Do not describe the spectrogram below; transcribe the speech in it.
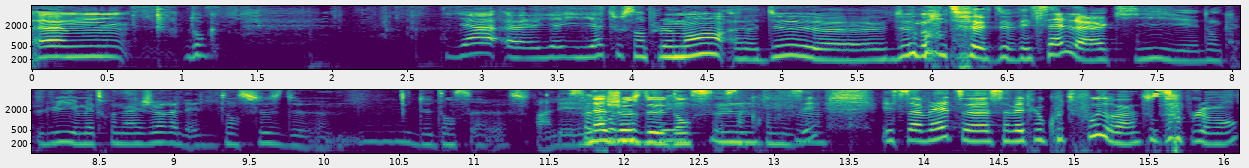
Euh, donc, il y, a, euh, il y, a, il y a tout simplement euh, deux, euh, deux gants de, vaisselle euh, qui, donc, lui est maître nageur, elle est danseuse de, de danse, euh, enfin, les nageuses de danse Mmh. synchronisée. Et ça va être, euh, ça va être le coup de foudre, tout simplement.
